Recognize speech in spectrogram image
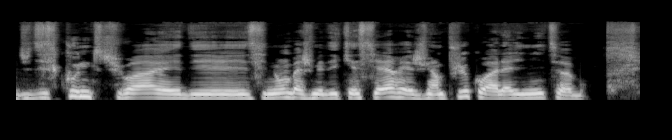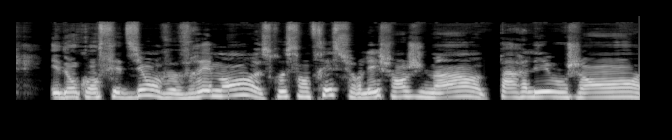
du, discount, tu vois, et des sinon bah je mets des caissières et je viens plus quoi à la limite. bon. Et donc on s'est dit on veut vraiment se recentrer sur l'échange humain, parler aux gens,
